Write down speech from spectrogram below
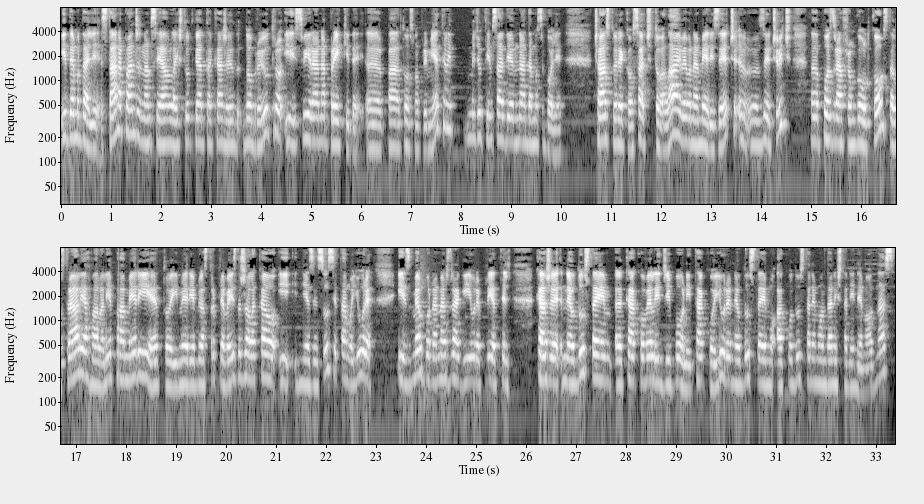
Idemo dalje. Stana Panđa nam se javila iz Stuttgarta, kaže dobro jutro i svira na prekide. E, pa to smo primijetili, međutim sad je, nadamo se bolje. Často je rekao sad će to live, evo nam Meri Zeče, e, Zečević, E, pozdrav from Gold Coast, Australija, hvala lijepa Meri, eto i Meri je bila strpljava i izdržala kao i njezin susjed tamo Jure iz Melbourna, naš dragi Jure prijatelj, kaže ne odustajem e, kako veli Giboni, tako Jure ne odustajemo, ako odustanemo onda ništa ni nema od nas.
